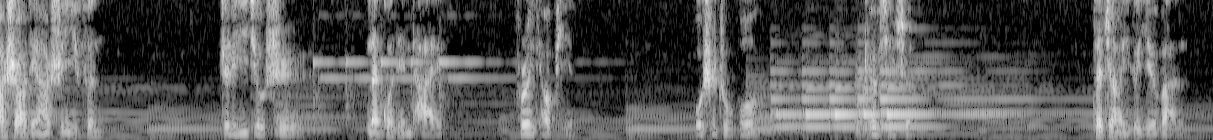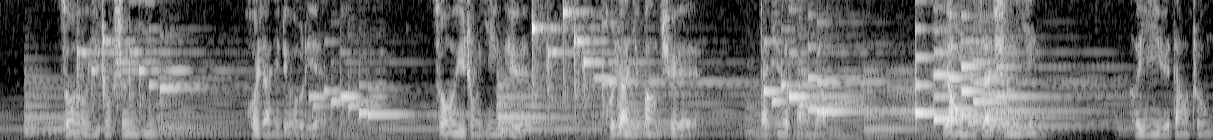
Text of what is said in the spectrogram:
二十二点二十一分，这里依旧是南瓜电台，福瑞调频，我是主播 Q 先生。在这样一个夜晚，总有一种声音会让你留恋，总有一种音乐会让你忘却白天的烦恼。让我们在声音和音乐当中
